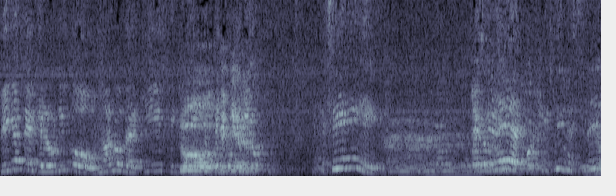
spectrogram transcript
Fíjate que lo único malo de aquí es que ¿Tú yo qué quieres? frío. Sí. Pero ver, ¿por qué tienes frío?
